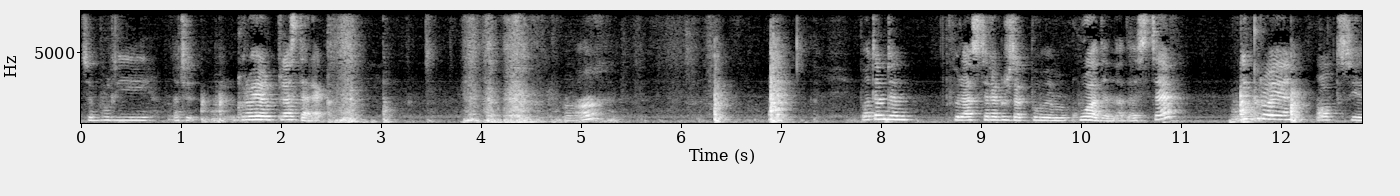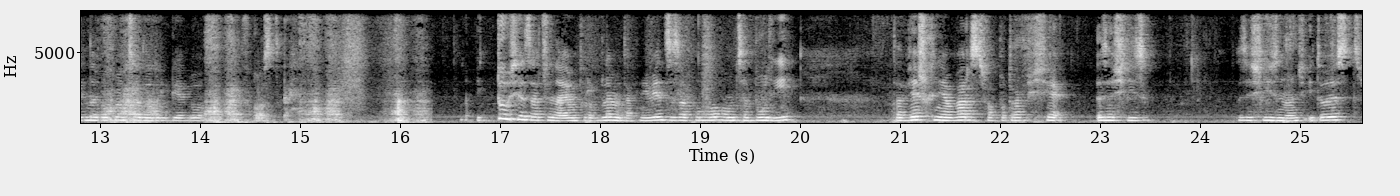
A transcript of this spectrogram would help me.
cebuli, znaczy kroję plasterek. O. Potem ten plasterek, że tak powiem, kładę na desce i kroję od jednego końca do drugiego w kostkę. No i tu się zaczynają problemy, tak mniej więcej za połową cebuli ta wierzchnia warstwa potrafi się ześliz ześliznąć i to jest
